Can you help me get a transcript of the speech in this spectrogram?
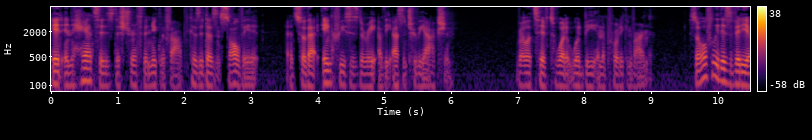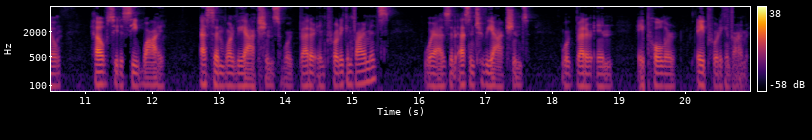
it enhances the strength of the nucleophile because it doesn't solvate it, and so that increases the rate of the SN2 reaction relative to what it would be in a protic environment. So hopefully this video helps you to see why SN1 reactions work better in protic environments, whereas an SN2 reactions work better in a polar aprotic environment.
